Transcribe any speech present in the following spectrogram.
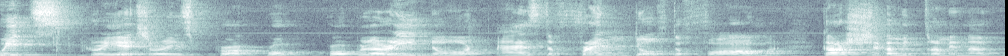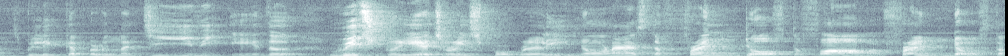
Which creature is popularly known as the friend of the farmer കർഷക മിത്രം എന്ന വിളിക്കപ്പെടുന്ന ജീവി ഏത്? Which creature is popularly known as the friend of the farmer friend of the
